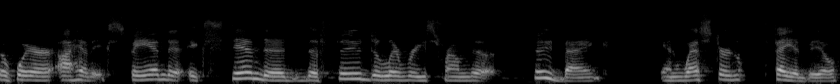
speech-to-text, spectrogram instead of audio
to where I have expanded, extended the food deliveries from the food bank in Western Fayetteville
